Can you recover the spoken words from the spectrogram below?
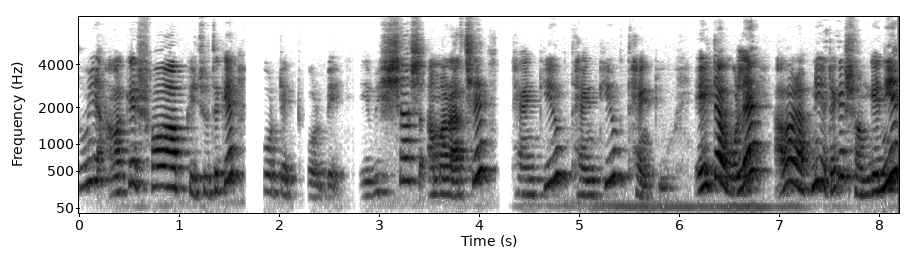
তুমি আমাকে সব কিছু থেকে প্রোটেক্ট করবে। এই বিশ্বাস আমার আছে thank you thank you thank you এইটা বলে আবার আপনি এটাকে সঙ্গে নিয়ে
